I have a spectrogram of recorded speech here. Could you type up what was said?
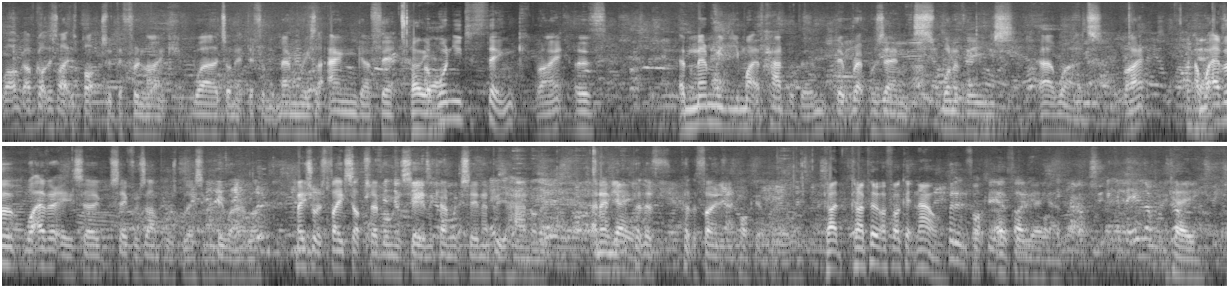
well, I've- I've got this like this box with different like words on it, different memories like anger, fear. Oh, yeah. I want you to think right of a memory that you might have had with them that represents one of these uh, words, right? And whatever whatever it is, so say for example it's bliss, it can be whatever. Make sure it's face up so everyone can see and the camera can see, and then put your hand on it, and then you Okay. can put the put the phone in your pocket. Can I, can I put it in my pocket now? Put it in the pocket. Yeah, Okay, phone yeah, in your yeah. pocket. Okay.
